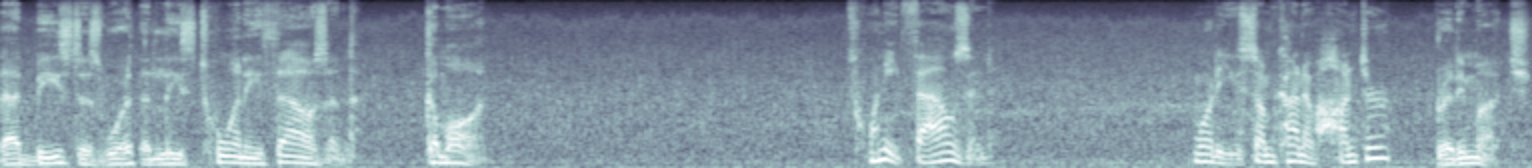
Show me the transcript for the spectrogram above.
That beast is worth at least 20,000. Come on. 20,000? What are you, some kind of hunter? Pretty much.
